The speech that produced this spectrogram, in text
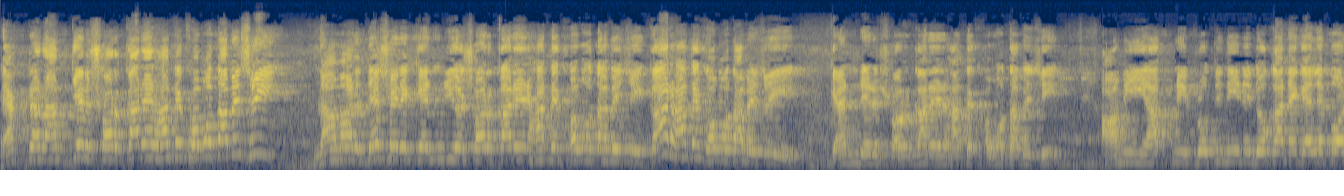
একটা রাজ্যের সরকারের হাতে ক্ষমতা বেশি? না আমার দেশের কেন্দ্রীয় সরকারের হাতে ক্ষমতা বেশি? কার হাতে ক্ষমতা বেশি? কেন্দ্রের সরকারের হাতে ক্ষমতা বেশি? আমি আপনি প্রতিদিন দোকানে গেলে পর,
